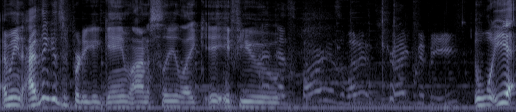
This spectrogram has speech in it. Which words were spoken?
I mean, I think it's a pretty good game, honestly. Like, if you, As far as what it's trying to be, well, yeah,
